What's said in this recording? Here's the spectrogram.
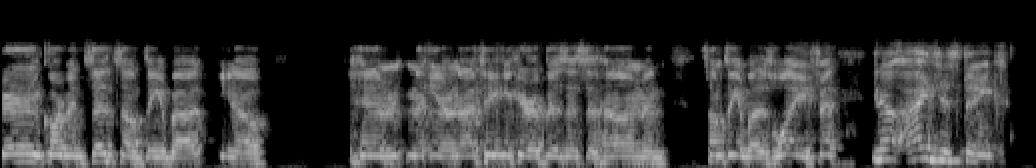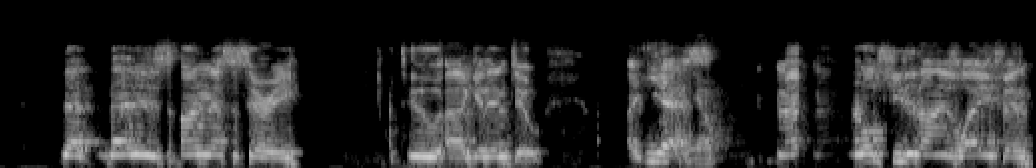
Baron Corbin said something about, you know, him, you know, not taking care of business at home and something about his wife. And, you know, I just think that that is unnecessary to uh, get into. Uh, yes, know, Matt, Matt Riddle cheated on his wife, and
